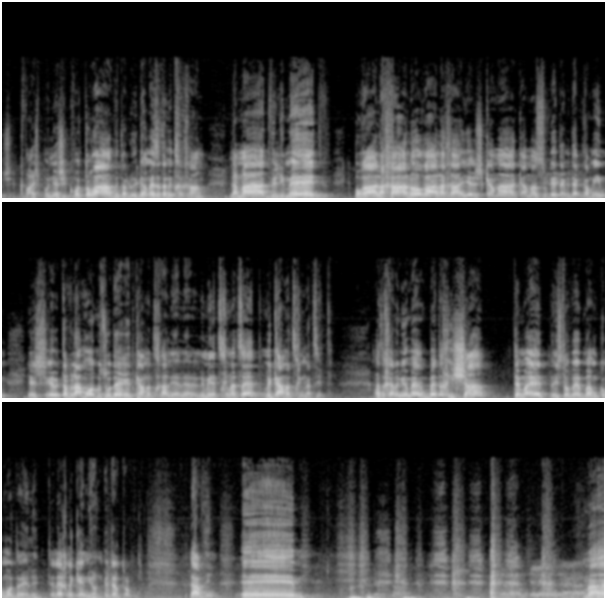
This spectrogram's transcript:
שכבר יש פה עניין של כבוד תורה, ותלוי גם איזה תלמיד חכם. למד ולימד, הוראה הלכה, לא הוראה הלכה, יש כמה, כמה סוגי תלמידי חכמים, יש טבלה מאוד מסודרת, כמה צריכה, למי צריכים לצאת וכמה צריכים לצאת. אז לכן אני אומר, בטח אישה, תמעט להסתובב במקומות האלה. תלך לקניון, יותר טוב. להבדיל. אה. מה?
